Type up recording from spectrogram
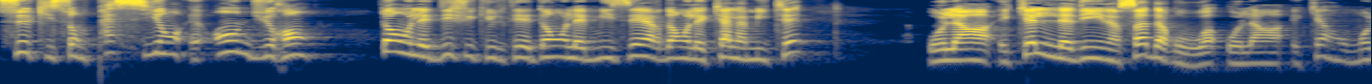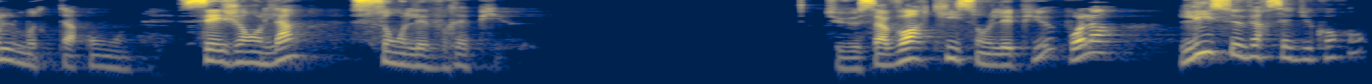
Ceux qui sont patients et endurants dans les difficultés, dans les misères, dans les calamités. Ces gens-là sont les vrais pieux. Tu veux savoir qui sont les pieux? Voilà, lis ce verset du Coran.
